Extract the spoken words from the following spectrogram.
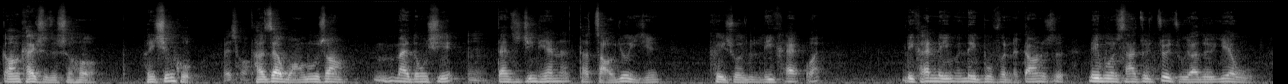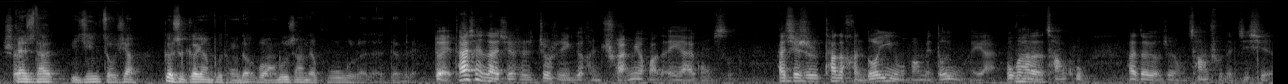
刚刚开始的时候很辛苦，没错，他在网络上卖东西，嗯，但是今天呢，他早就已经可以说离开完，离开那那部分了。当然是那部分是他最最主要的业务，但是它已经走向各式各样不同的网络上的服务了的，对不对？对它现在其实就是一个很全面化的 AI 公司。它其实它的很多应用方面都用 AI，包括它的仓库，它都有这种仓储的机器人，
